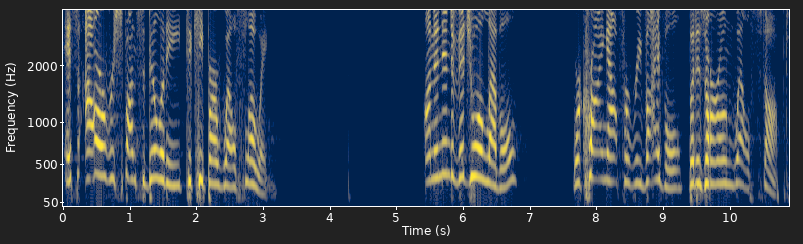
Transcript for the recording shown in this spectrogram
It's our responsibility to keep our well flowing. On an individual level, we're crying out for revival, but is our own well stopped?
